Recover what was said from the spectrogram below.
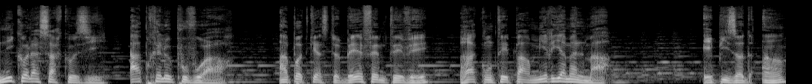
Nicolas Sarkozy, Après le pouvoir, un podcast BFM TV raconté par Myriam Alma. Épisode 1,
